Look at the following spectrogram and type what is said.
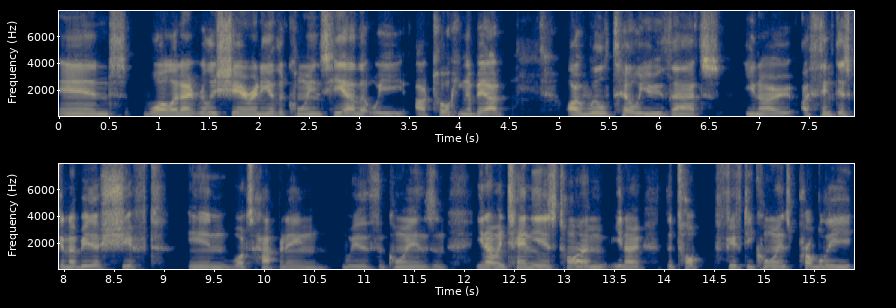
and while i don't really share any of the coins here that we are talking about i will tell you that you know i think there's going to be a shift in what's happening with the coins and you know in 10 years time you know the top 50 coins probably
